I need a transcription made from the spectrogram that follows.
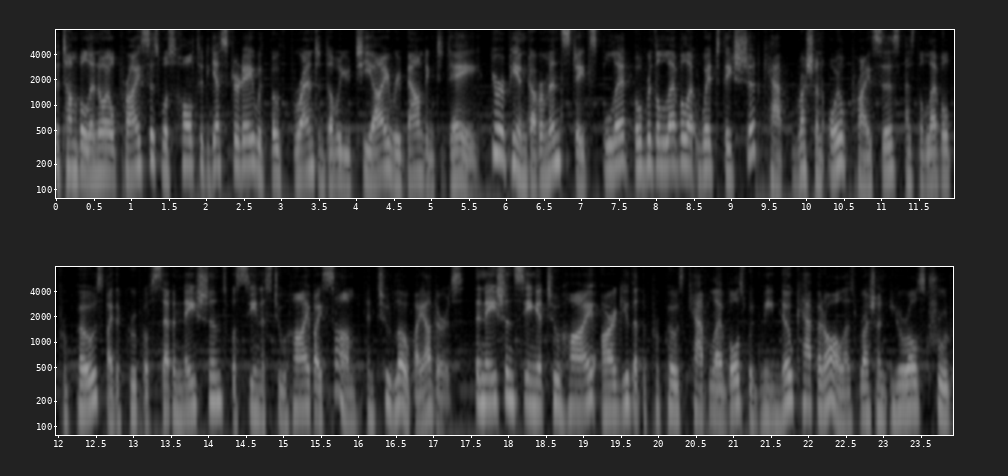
The tumble in oil prices was halted yesterday with both Brent and WTI rebounding today. European governments stayed split over the level at which they should cap Russian oil prices, as the level proposed by the group of seven nations was seen as too high by some and too low by others. The nations seeing it too high argue that the proposed cap levels would mean no cap at all, as Russian Urals crude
